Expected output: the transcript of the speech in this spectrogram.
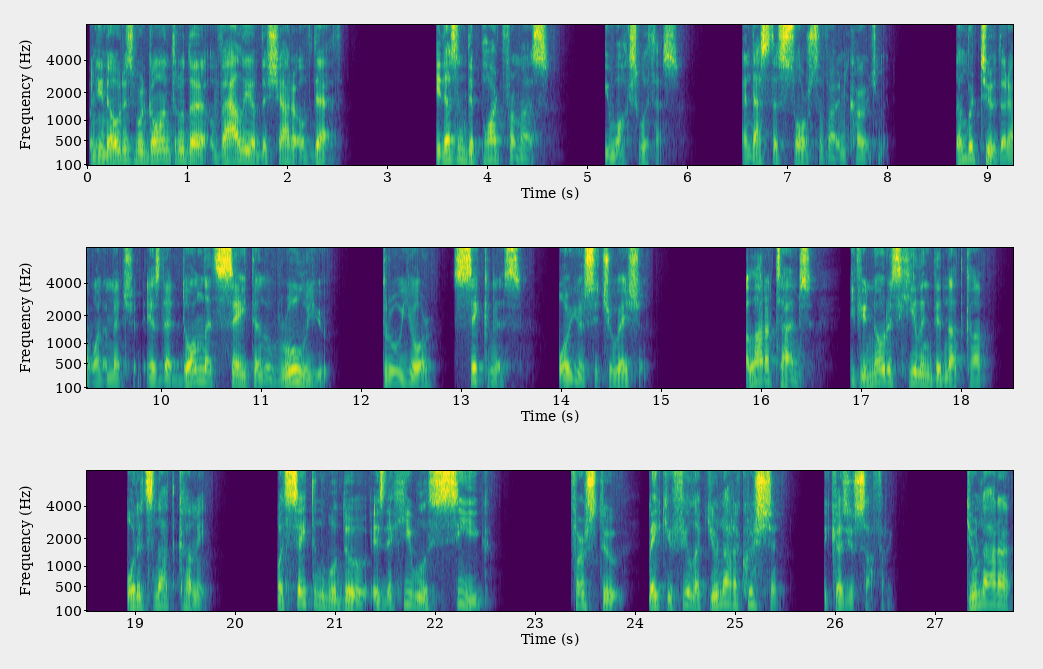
When He notices we're going through the valley of the shadow of death, He doesn't depart from us, He walks with us. And that's the source of our encouragement. Number two that I want to mention is that don't let Satan rule you through your sickness or your situation. A lot of times, if you notice healing did not come or it's not coming, what Satan will do is that he will seek first to make you feel like you're not a Christian because you're suffering. You're not a,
